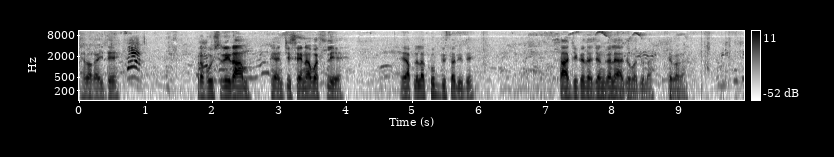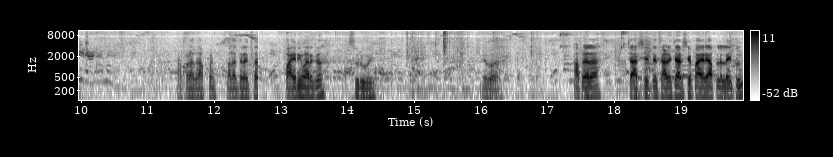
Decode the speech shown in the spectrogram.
हे बघा इथे प्रभू श्रीराम यांची सेना बसली आहे. हे आपल्याला खूप दिसतात इथे. साहजिकच आहे जंगल आहे आजूबाजूला. हे बघा. आपण आता आपण चालत राहायचा. पायरी मार्ग सुरू होईल. हे बघा. आपल्याला चारशे ते साडेचारशे पायऱ्या आपल्याला इथून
